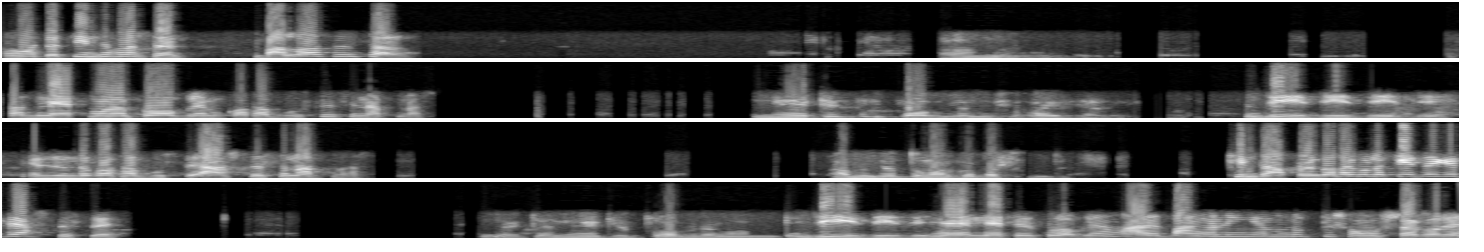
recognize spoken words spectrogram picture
ও আচ্ছা চিনতে পারছেন। ভালো আছেন স্যার? আলহামদুলিল্লাহ। নেট মনে প্রবলেম কথা বুঝতেছি না আপনার নেটে তো প্রবলেম সবাই জানে। জি জি জি জি। এর জন্য তো কথা বুঝতে আসতেছে না আপনার। আমি তো তোমার কথা শুনতেছি। কিন্তু আপনার কথাগুলো কেটে কেটে আসতেছে। এটা নেটের প্রবলেম জি জি জি হ্যাঁ নেটের প্রবলেম আর বাঙালি এমন একটু সমস্যা করে।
